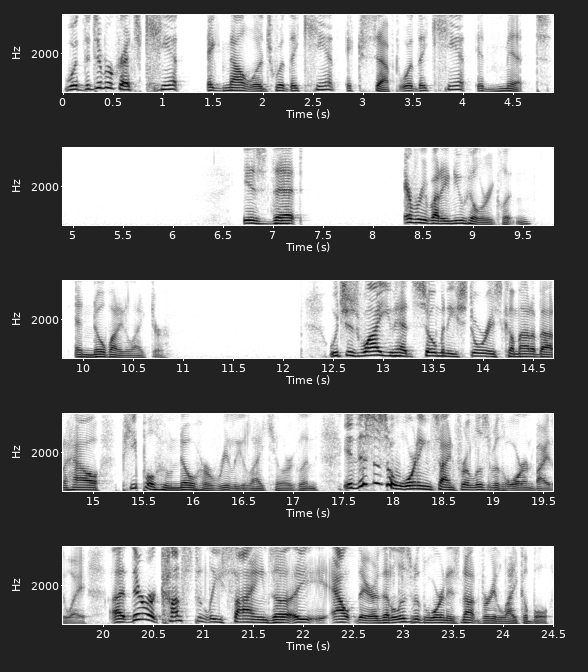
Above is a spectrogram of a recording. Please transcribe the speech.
What the Democrats can't acknowledge, what they can't accept, what they can't admit is that everybody knew Hillary Clinton and nobody liked her. Which is why you had so many stories come out about how people who know her really like Hillary Clinton. This is a warning sign for Elizabeth Warren, by the way. Uh, there are constantly signs uh, out there that Elizabeth Warren is not very likable.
